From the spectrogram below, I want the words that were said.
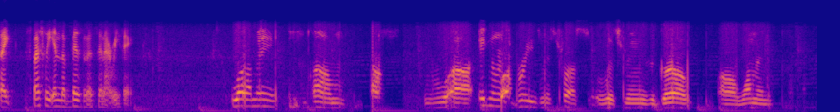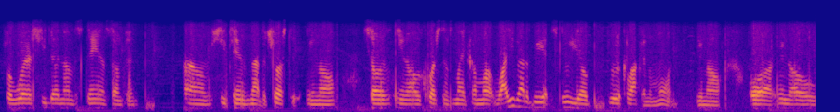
like especially in the business and everything? Well, I mean, um, uh, ignorance breeds mistrust, which means a girl or woman, for where she doesn't understand something, um, she tends not to trust it. You know, so you know questions might come up. Why you got to be at the studio three o'clock in the morning? You know, or you know,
